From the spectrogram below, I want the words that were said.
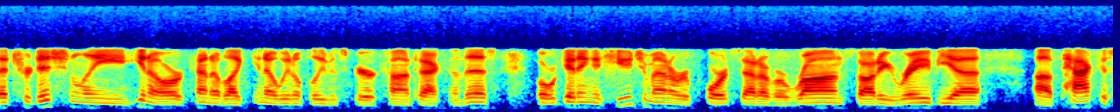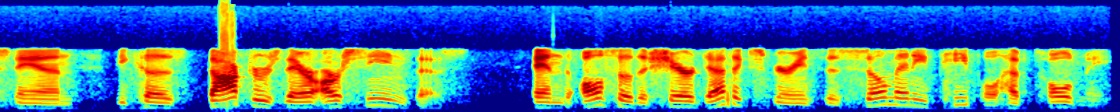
That traditionally, you know, are kind of like, you know, we don't believe in spirit contact and this, but we're getting a huge amount of reports out of Iran, Saudi Arabia, uh, Pakistan, because doctors there are seeing this and also the shared death experiences so many people have told me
